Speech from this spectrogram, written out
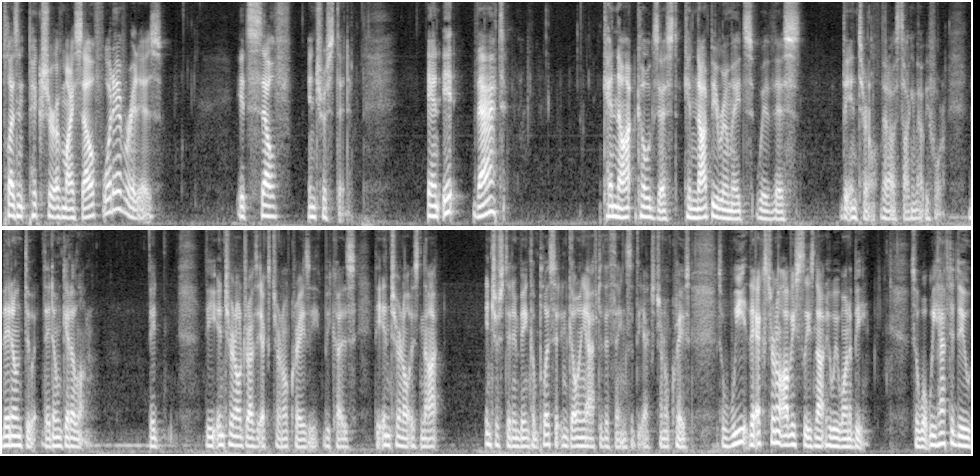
pleasant picture of myself, whatever it is it's self-interested and it that cannot coexist cannot be roommates with this the internal that i was talking about before. They don't do it. They don't get along. They the internal drives the external crazy because the internal is not interested in being complicit in going after the things that the external craves. So we the external obviously is not who we want to be. So what we have to do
